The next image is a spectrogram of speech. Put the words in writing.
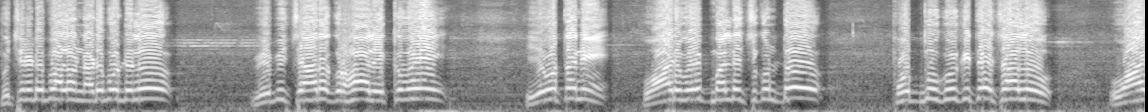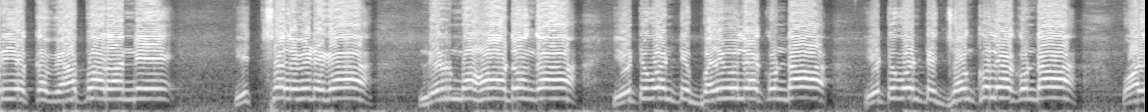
బుచ్చిరెడ్డిపాలెం నడిబొడ్డులో వ్యభిచార గృహాలు ఎక్కువై యువతని వారి వైపు మళ్ళించుకుంటూ పొద్దు గూకితే చాలు వారి యొక్క వ్యాపారాన్ని ఇచ్చలవిడిగా నిర్మోహటంగా ఎటువంటి భయం లేకుండా ఎటువంటి జంకు లేకుండా వాళ్ళ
